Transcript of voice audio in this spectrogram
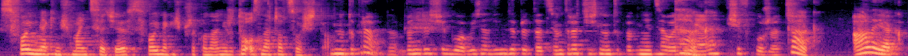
swoim jakimś mindsetie, w swoim jakimś przekonaniu, że to oznacza coś tam. No to prawda, będę się głowić nad interpretacją, tracić na to pewnie całe Tak. dnie i się wkurzać. Tak, ale jak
